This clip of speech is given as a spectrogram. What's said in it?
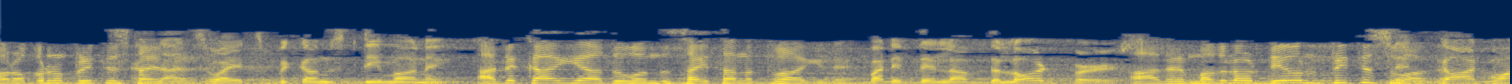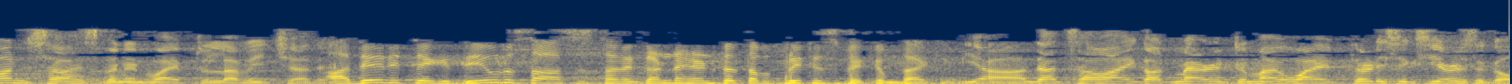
ಅವರೊಬ್ಬರನ್ನು ಪ್ರೀತಿಸ್ತಾ And ಇದ್ದಾರೆ that's why it becomes demonic. ಅದಕ್ಕಾಗಿ ಅದು ಒಂದು ಸೈತಾನತ್ವ ಆಗಿದೆ But if they love the Lord first, ಆದ್ರೆ ಮೊದಲು ಅವ್ರು ದೇವರನ್ನು then ಪ್ರೀತಿಸುವಾಗ God wants a husband and wife to love each other. ಅದೇ ರೀತಿಯಾಗಿ ದೇವರು ಸಹ ಆಶಿಸ್ತಾನೆ ಗಂಡ ಹೆಂಡತಿ ತಮ್ಮ ಪ್ರೀತಿಸಬೇಕೆಂಬುದಾಗಿ Yeah, that's how I got married to my wife 36 years ago.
